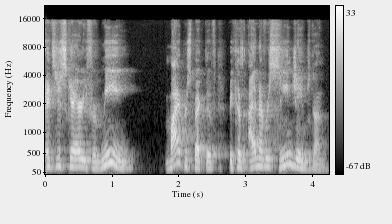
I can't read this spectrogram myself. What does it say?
it's just scary for me my perspective because I never seen James Gunn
